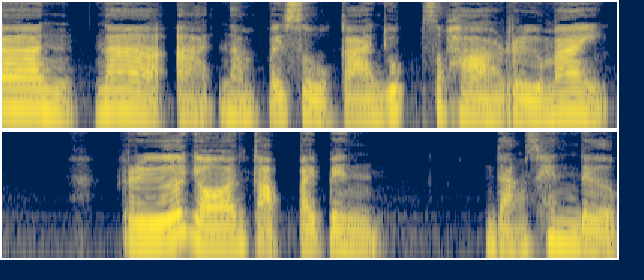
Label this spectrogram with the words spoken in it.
ด้านหน้าอาจนำไปสู่การยุบสภาหรือไม่ หรือย้อนกลับไปเป็นดังเช่นเดิม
